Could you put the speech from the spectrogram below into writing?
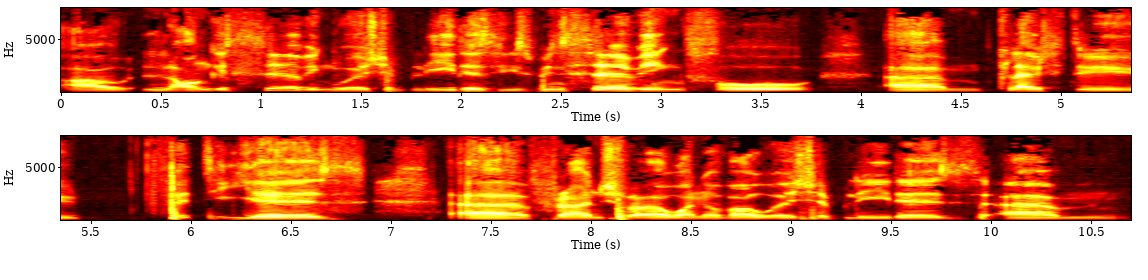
our longest serving worship leaders. He's been serving for um, close to 30 years. Uh, Francois, one of our worship leaders. Um,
